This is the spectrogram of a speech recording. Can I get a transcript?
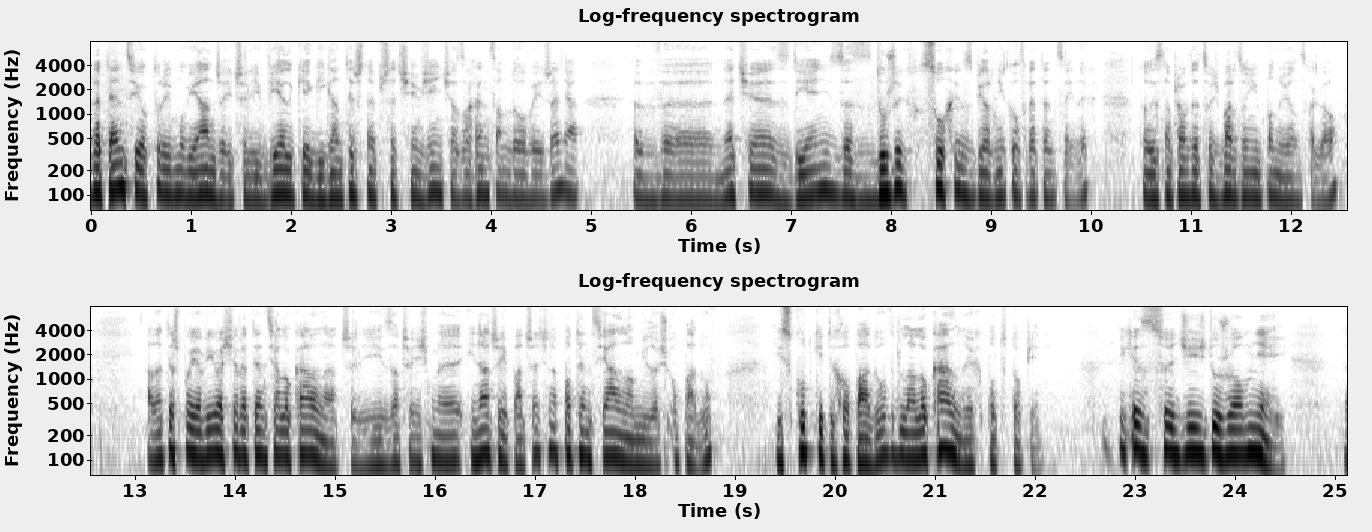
retencji, o której mówi Andrzej, czyli wielkie, gigantyczne przedsięwzięcia. Zachęcam do obejrzenia w necie zdjęć ze z dużych, suchych zbiorników retencyjnych. To jest naprawdę coś bardzo imponującego. Ale też pojawiła się retencja lokalna, czyli zaczęliśmy inaczej patrzeć na potencjalną ilość opadów i skutki tych opadów dla lokalnych podtopień. Ich jest dziś dużo mniej. E,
